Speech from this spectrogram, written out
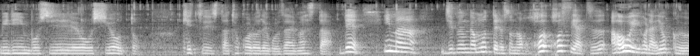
みりん干しをしようと決意したところでございました。で今自分が持ってるその干すやつ青いほらよく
